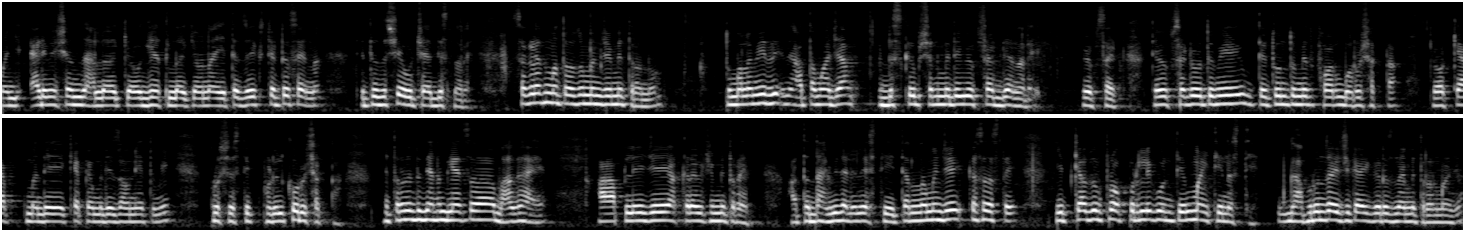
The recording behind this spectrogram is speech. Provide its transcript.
म्हणजे ॲडमिशन झालं किंवा घेतलं किंवा नाही त्याचं एक स्टेटस आहे ना ते त्याचं शेवटच्या दिसणार आहे. सगळ्यात महत्त्वाचं म्हणजे मित्रांनो तुम्हाला मी आता माझ्या डिस्क्रिप्शनमध्ये वेबसाईट देणार आहे. वेबसाईट त्या वेबसाईटवर तुम्ही तिथून तुम्ही फॉर्म भरू शकता किंवा कॅपमध्ये कॅपेमध्ये जाऊन हे तुम्ही प्रोसेस ती पुढील करू शकता. मित्रांनो ते ध्यानात घ्यायचा भाग आहे आपले जे अकरावीचे मित्र आहेत आता दहावी झालेले असते त्यांना म्हणजे कसं असते इतक्या अजून प्रॉपरली कोणती माहिती नसते. घाबरून जायची काही गरज नाही मित्रांनो माझ्या.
